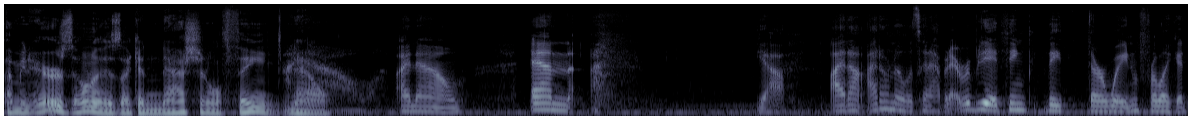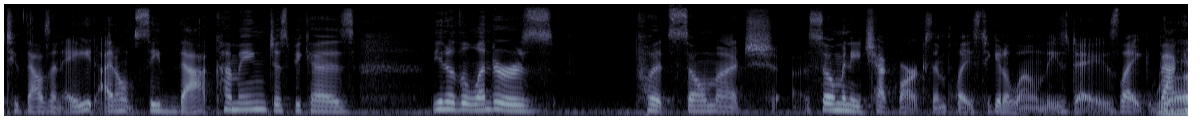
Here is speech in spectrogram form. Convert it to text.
I mean, Arizona is like a national thing now. I know, and yeah, I don't, I don't know what's gonna happen. Everybody, I think they they're waiting for like a 2008. I don't see that coming, just because, you know, the lenders put so much, so many check marks in place to get a loan these days. Like back in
